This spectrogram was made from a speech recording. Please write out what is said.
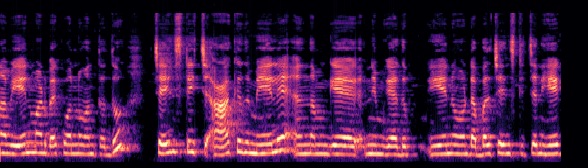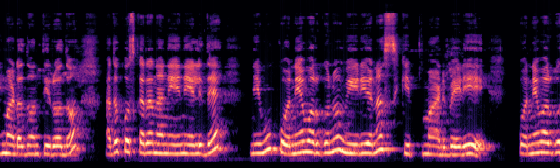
ನಾವು ಏನು ಮಾಡಬೇಕು ಅನ್ನುವಂಥದ್ದು ಚೈನ್ ಸ್ಟಿಚ್ ಹಾಕಿದ ಮೇಲೆ ನಮಗೆ, ನಿಮಗೆ ಅದು ಏನು ಡಬಲ್ ಚೈನ್ ಸ್ಟಿಚ್ಚನ್ನು ಹೇಗೆ ಮಾಡೋದು ಅಂತ ಇರೋದು, ಅದಕ್ಕೋಸ್ಕರ ನಾನು ಏನು ಹೇಳಿದೆ, ನೀವು ಕೊನೆವರೆಗೂ ವೀಡಿಯೋನ ಸ್ಕಿಪ್ ಮಾಡಬೇಡಿ. ಕೊನೆವರೆಗೂ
